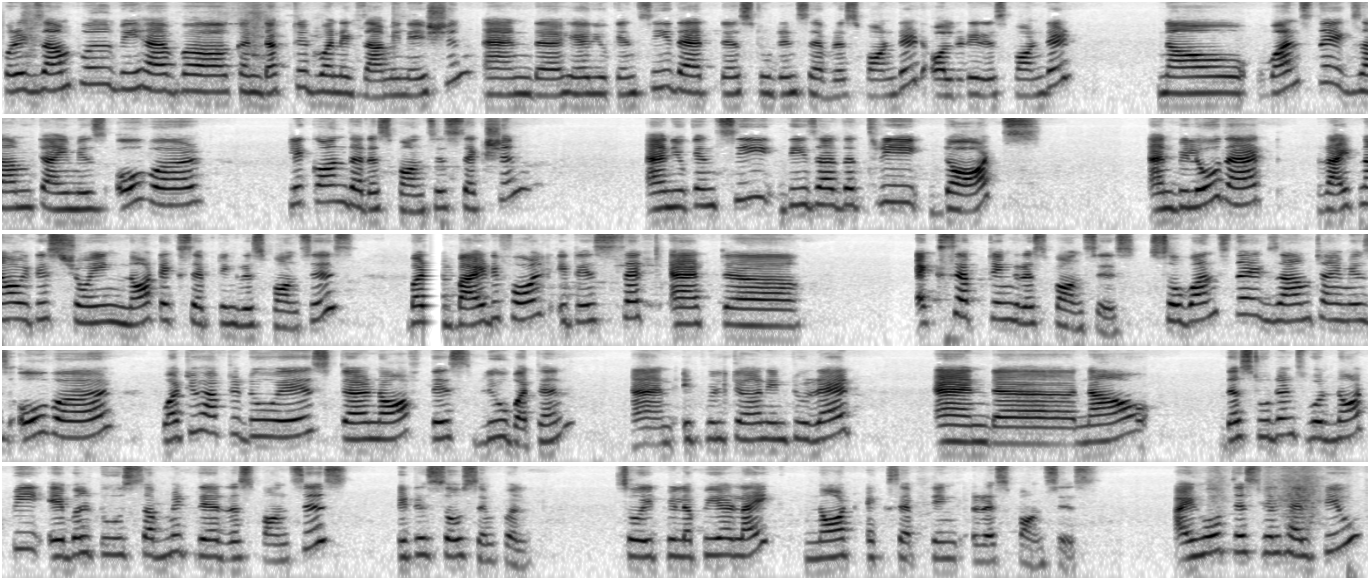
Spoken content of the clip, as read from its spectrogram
For example, we have uh, conducted one examination and uh, here you can see that the students have responded, already responded. Now, once the exam time is over, click on the responses section and you can see these are the three dots and below that right now it is showing not accepting responses but by default it is set at uh, accepting responses so once the exam time is over what you have to do is turn off this blue button and it will turn into red and uh, now the students would not be able to submit their responses it is so simple so it will appear like not accepting responses. I hope this will help you.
